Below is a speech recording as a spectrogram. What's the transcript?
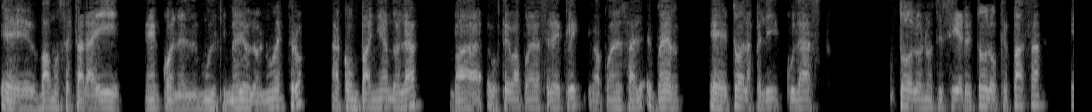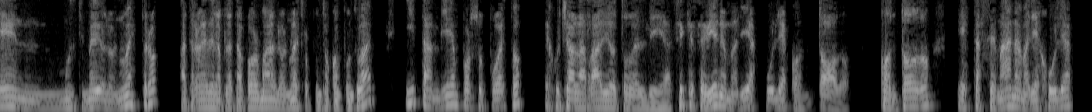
eh, vamos a estar ahí eh, con el multimedio Lo Nuestro, acompañándola. Va, usted va a poder hacer el clic y va a poder ver todas las películas, todos los noticieros y todo lo que pasa en multimedio Lo Nuestro a través de la plataforma lonuestro.com.ar y también, por supuesto, escuchar la radio todo el día. Así que se viene María Julia con todo, con todo. Esta semana María Julia,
